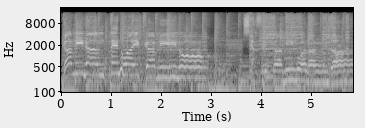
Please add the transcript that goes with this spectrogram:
Caminante no hay camino, se hace camino al andar.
